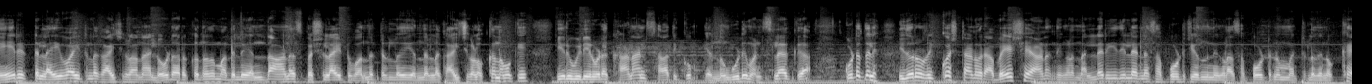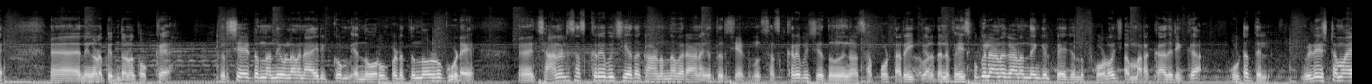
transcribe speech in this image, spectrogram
നേരിട്ട് ലൈവായിട്ടുള്ള കാഴ്ചകളാണ് ആ ലോഡ് ഇറക്കുന്നതും അതിൽ എന്താണ് സ്പെഷ്യലായിട്ട് വന്നിട്ടുള്ളത് എന്നുള്ള കാഴ്ചകളൊക്കെ നമുക്ക് ഈ ഒരു വീഡിയോയിലൂടെ കാണാൻ സാധിക്കും എന്നും കൂടി മനസ്സിലാക്കുക. കൂട്ടത്തിൽ ഇതൊരു റിക്വസ്റ്റാണ് ഒരു അപേക്ഷയാണ്. നിങ്ങൾ നല്ല രീതിയിൽ എന്നെ സപ്പോർട്ട് ചെയ്യുന്ന. നിങ്ങൾ ആ സപ്പോർട്ടിനും മറ്റുള്ളതിനൊക്കെ നിങ്ങളുടെ പിന്തുണക്കൊക്കെ തീർച്ചയായിട്ടും നന്ദിയുള്ളവനായിരിക്കും എന്ന് ഓർമ്മപ്പെടുത്തുന്നതോടുകൂടെ ചാനൽ സബ്സ്ക്രൈബ് ചെയ്ത് കാണുന്നവരാണെങ്കിൽ തീർച്ചയായിട്ടും സബ്സ്ക്രൈബ് ചെയ്ത് നിങ്ങൾ സപ്പോർട്ട് അറിയിക്കുക. അതുപോലെ തന്നെ ഫേസ്ബുക്കിലാണ് കാണുന്നതെങ്കിൽ പേജ് ഒന്ന് ഫോളോ ചെയ്യാൻ മറക്കാതിരിക്കുക. കൂട്ടത്തിൽ വീഡിയോ ഇഷ്ടമായ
